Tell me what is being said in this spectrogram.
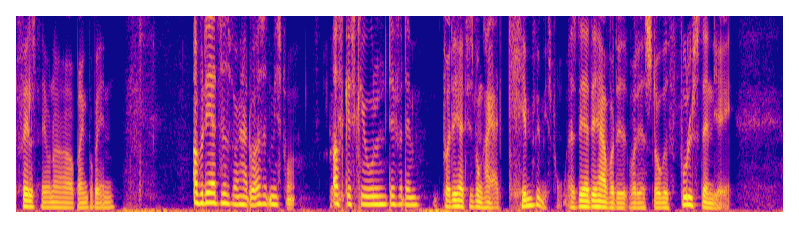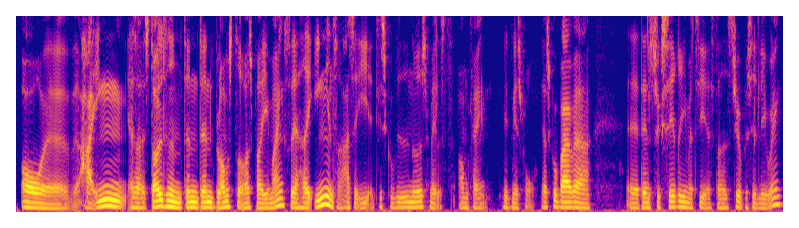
fællesnævner at bringe på banen. Og på det her tidspunkt har du også et misbrug? Og skal skjule det for dem? På det her tidspunkt har jeg et kæmpe misbrug. Altså det her, det her hvor, det, hvor det er stukket fuldstændig af. Og øh, har ingen, altså stoltheden, den, den blomstrede også bare i mig, så jeg havde ingen interesse i, at de skulle vide noget som helst omkring mit misbrug. Jeg skulle bare være øh, den succesrige Mathias, der havde styr på sit liv, ikke?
